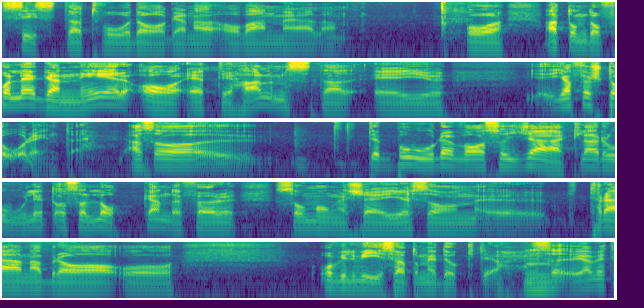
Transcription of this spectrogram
sista två dagarna av anmälan. Och att de då får lägga ner A1 i Halmstad är ju... Jag förstår det inte. Alltså, det borde vara så jäkla roligt och så lockande för så många tjejer som eh, tränar bra och och vill visa att de är duktiga. Mm. Så jag vet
